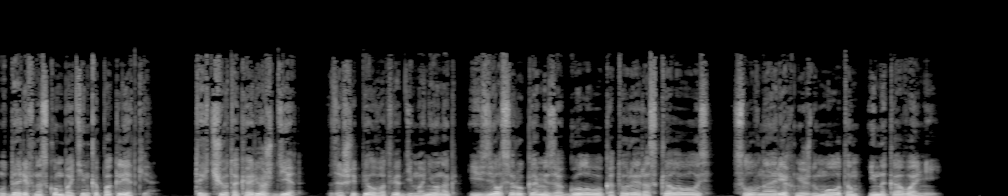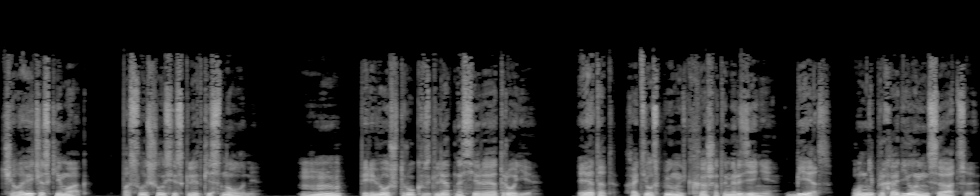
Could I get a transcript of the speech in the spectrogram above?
ударив носком ботинка по клетке. «Ты чё так орёшь, дед?» – зашипел в ответ демоненок и взялся руками за голову, которая раскалывалась словно орех между молотом и наковальней. «Человеческий маг», — послышалось из клетки с нолами. «М-м-м», перевел Штрук взгляд на серое отродье. «Этот хотел сплюнуть Кхаш от омерзения. Бес. Он не проходил инициацию».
